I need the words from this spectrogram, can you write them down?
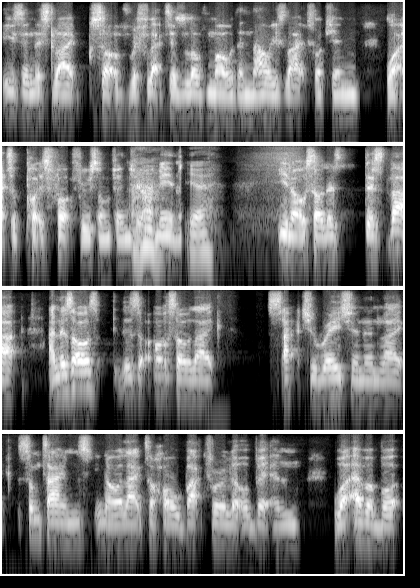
he's in this like sort of reflective love mode, and now he's like fucking wanted to put his foot through something. Do you know what I mean? yeah you know so there's there's that and there's also there's also like saturation and like sometimes you know i like to hold back for a little bit and whatever but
